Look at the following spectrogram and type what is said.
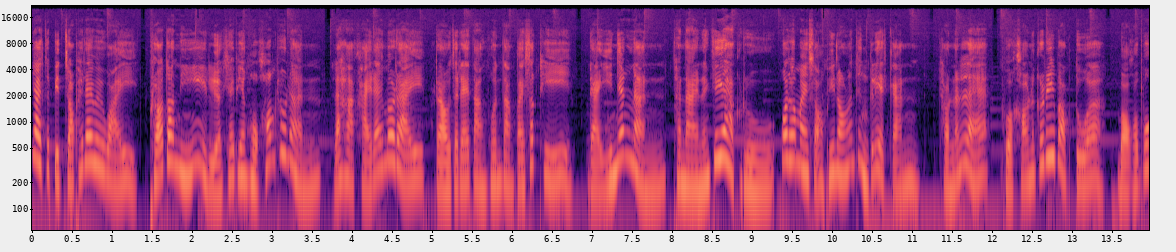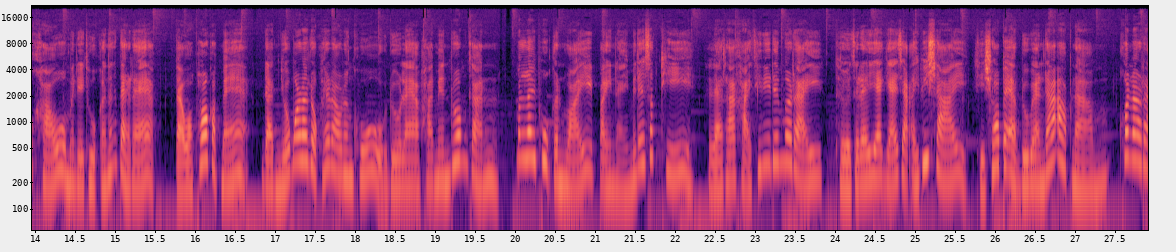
อยากจะปิดจ็อบให้ได้ไวๆ เพราะตอนนี้เหลือแค่เพียง6ห้องเท่านั้น และหากขายได้เมื่อไร เราจะได้ต่างคนต่างไปสักที ได้ยินอย่างนั้น ทนายนั้นก็อยากรู้ว่าทำไมสองพี่น้องนั้นถึงเกลียดกัน เท่านั้นแหละ พวกเขานั้นก็รีบบอกตัว บอกว่าพวกเขาไม่ได้ถูกกันตั้งแต่แรก แต่ว่าพ่อกับแม่ ดันยกมรดกให้เราทั้งคู่ ดูแลอพาร์ตเมนต์ร่วมกัน มันเลยผูกกันไว้ไปไหนไม่ได้สักที และถ้าขายที่นี่ได้เมื่อไหรเธอจะได้แยกย้ายจากไอพี่ชาย ที่ชอบไปแอบดูแวนด้าอาบน้ำคนอะไร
